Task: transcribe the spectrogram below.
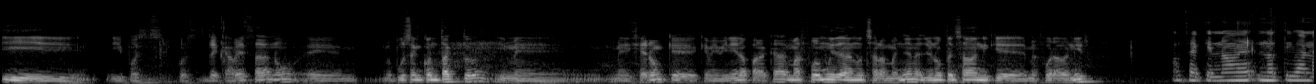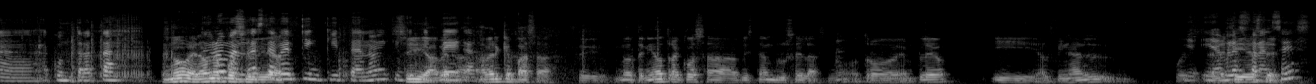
y, y pues, pues de cabeza, ¿no? Eh, me puse en contacto y me, me dijeron que, que me viniera para acá. Además fue muy de la noche a la mañana, yo no pensaba ni que me fuera a venir. O sea, que no, no te iban a, a contratar. No, era Tú una lo mandaste a ver quién quita, ¿no? Y quién Sí, a ver, a ver qué pasa. Sí. No, tenía otra cosa vista en Bruselas, ¿no? Otro empleo y al final... Pues, ¿Y, hablas este. francés?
